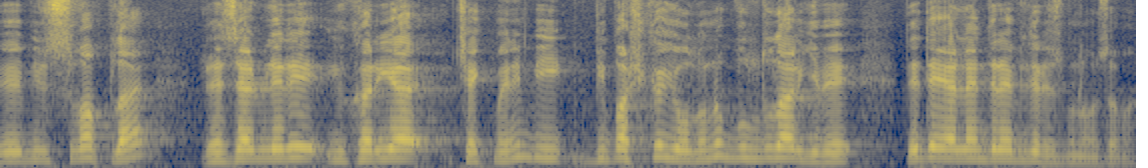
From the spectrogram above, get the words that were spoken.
e, bir swap'la rezervleri yukarıya çekmenin bir bir başka yolunu buldular gibi de değerlendirebiliriz bunu o zaman.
